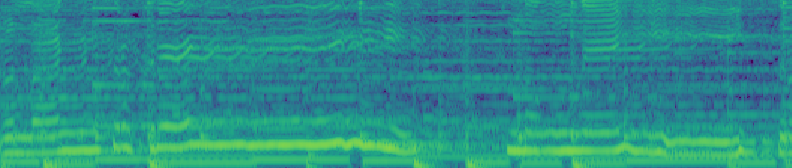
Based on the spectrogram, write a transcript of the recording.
ស្រឡាញ់ស្រស់ស្ដីក្នុងនៃស្រ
